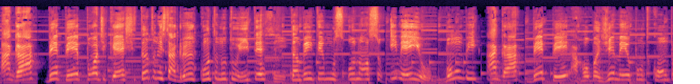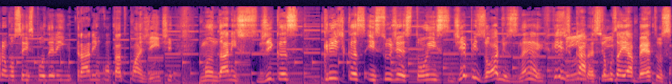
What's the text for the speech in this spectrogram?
HBP Podcast, tanto no Instagram quanto no Twitter. sim. Também temos o nosso e-mail, bombhbp.gmail.com, para vocês poderem entrar em contato com a gente, mandarem dicas, críticas e sugestões de episódios, né? Porque, Sim, cara, sim. estamos aí abertos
